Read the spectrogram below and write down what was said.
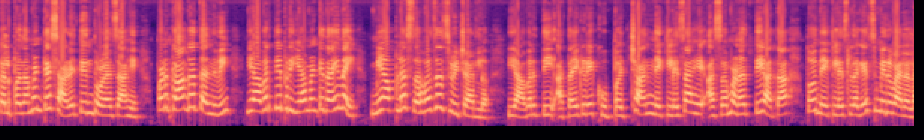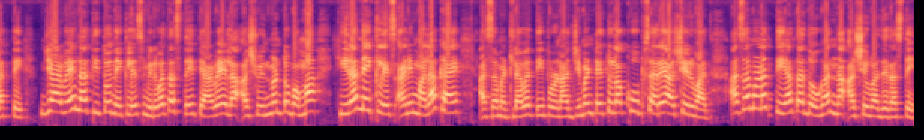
कल्पना म्हणते साडेतीन तोळ्याचं आहे. पण का ग तन्वी? यावरती प्रिया म्हणते नाही नाही मी आपलं सहजच विचारलं. यावरती आता इकडे खूपच छान नेकलेस आहे असं म्हणत ती आता तो नेकलेस लगेच मिरवायला लागते. ज्या वेळेला ती तो नेकलेस मिरवत असते त्यावेळेला अश्विन म्हणतो मम्मा हिरा नेकलेस आणि मला काय? असं म्हटल्यावरती पूर्णाजी म्हणते तुला खूप सारे आशीर्वाद. असं म्हणत ती आता दोघांना आशीर्वाद देत असते.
